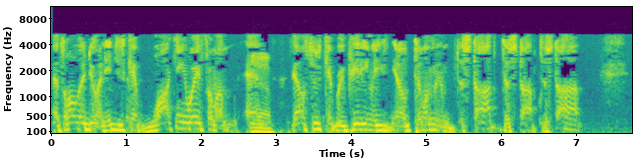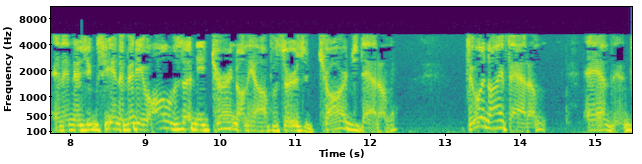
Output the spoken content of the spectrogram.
That's all they're doing. He just kept walking away from them, and yeah. the officers kept repeatedly, you know, telling him to stop, to stop, to stop. And then, as you can see in the video, all of a sudden he turned on the officers, charged at them, threw a knife at them, and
